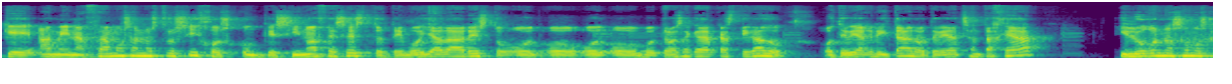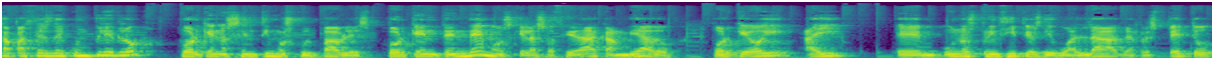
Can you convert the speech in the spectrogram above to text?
que amenazamos a nuestros hijos con que si no haces esto te voy a dar esto o, te vas a quedar castigado o te voy a gritar o te voy a chantajear y luego no somos capaces de cumplirlo porque nos sentimos culpables, porque entendemos que la sociedad ha cambiado, porque hoy hay eh, unos principios de igualdad, de respeto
